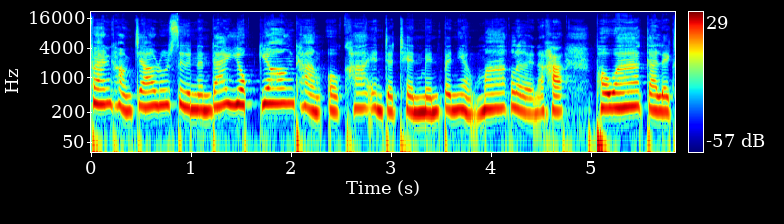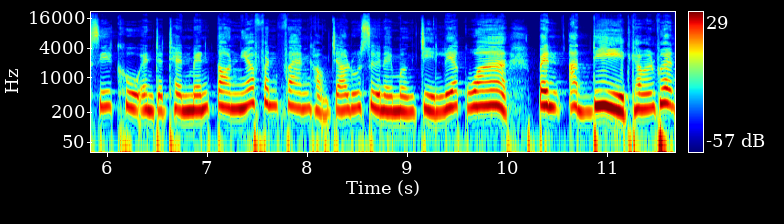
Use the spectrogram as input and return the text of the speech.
ฟนๆของเจ้ารู้สื่อนั้นได้ยกย่องทางโอคาเอนเตอร์เทนเมนต์เป็นอย่างมากเลยนะคะ เพราะว่า Galaxy ี่คูเอนเตอร์เทนเมนตอนนี้แฟนๆ ของเจ้ารู้สื่อในเมืองจีนเรียกว่า เป็นอดีตค่ะเพื่อน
